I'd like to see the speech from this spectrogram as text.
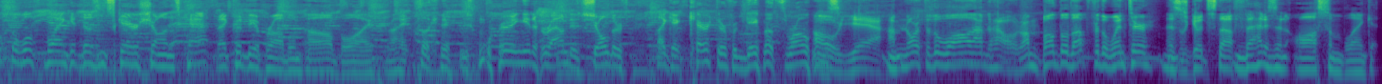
Hope the wolf blanket doesn't scare Sean's cat. That could be a problem. Oh boy! Right, look at him. He's wearing it around his shoulders like a character from Game of Thrones. Oh yeah, I'm north of the wall. I'm oh, I'm bundled up for the winter. This is good stuff. That is an awesome blanket.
